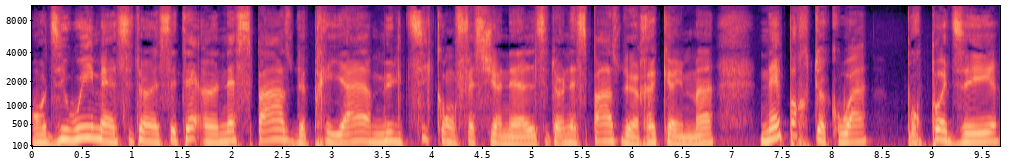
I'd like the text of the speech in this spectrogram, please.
On dit oui, mais c'est un c'était un espace de prière multiconfessionnel. C'est un espace de recueillement. N'importe quoi pour pas dire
